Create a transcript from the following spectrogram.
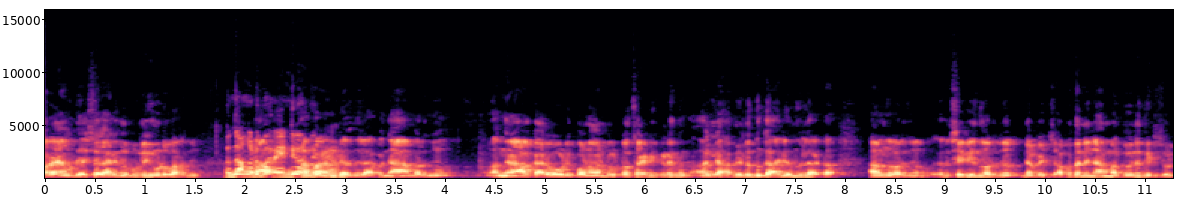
പറയാൻ ഉദ്ദേശിച്ച കാര്യങ്ങൾ പുള്ളി ഇങ്ങോട്ട് പറഞ്ഞു. പറയേണ്ടി വന്നില്ല. അപ്പം ഞാൻ പറഞ്ഞു അങ്ങനെ ആൾക്കാർ ഓടിപ്പോണ കണ്ടു കേട്ടോ സൈഡിൽ കിടന്ന്. അല്ല അതിലൊന്നും കാര്യമൊന്നുമില്ല കേട്ടോ അതെന്ന് പറഞ്ഞു. ശരിയെന്ന് പറഞ്ഞു ഞാൻ വെച്ചു. അപ്പോൾ തന്നെ ഞാൻ മധുവിനെ തിരിച്ചു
